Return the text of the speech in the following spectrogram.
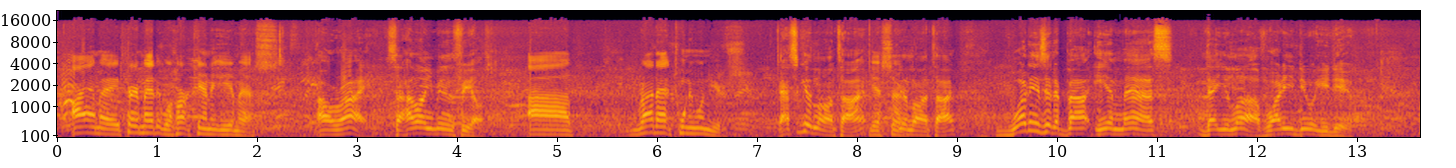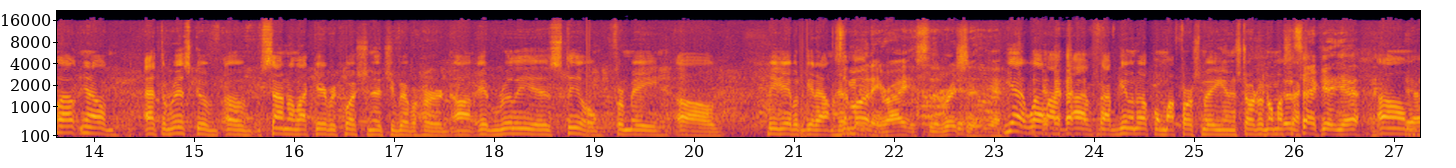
I am a paramedic with Hart County EMS. All right. So how long you been in the field? Uh, right at 21 years. That's a good long time. Yes, sir. Good long time. What is it about EMS that you love? Why do you do what you do? Well, you know, at the risk of, of sounding like every question that you've ever heard, uh, it really is still for me uh, being able to get out and It's help the money, people. right? It's the richness. Yeah. Yeah, well, I've, I've, I've given up on my first million and started on my The second. second, yeah. Um, yeah.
